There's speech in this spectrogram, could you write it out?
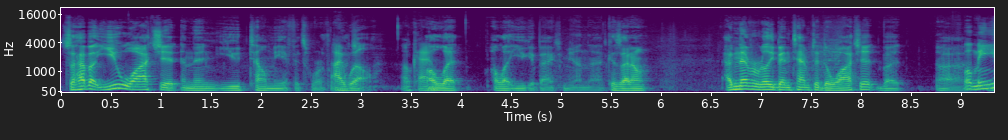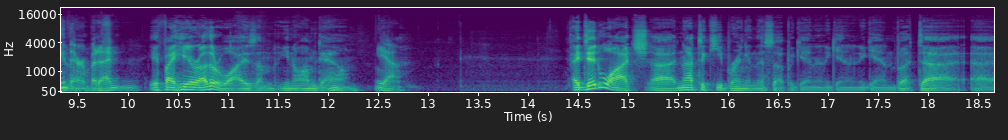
So how about you watch it and then you tell me if it's worth I will. Okay. I'll let I'll let you get back to me on that because I don't. I've never really been tempted to watch it, but uh, Well, me either, but I'm if I hear otherwise, I'm you know I'm down. yeah. I did watch, uh, not to keep bringing this up again and again and again, but uh, uh,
